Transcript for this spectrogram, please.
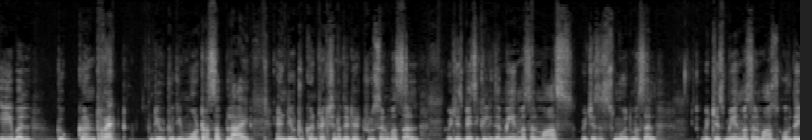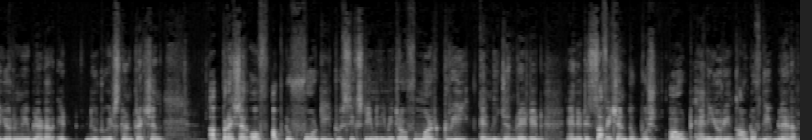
able to contract due to the motor supply and due to contraction of the detrusor muscle which is basically the main muscle mass which is a smooth muscle which is main muscle mass of the urinary bladder it due to its contraction a pressure of up to 40 to 60 millimeter of mercury can be generated and it is sufficient to push out any urine out of the bladder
